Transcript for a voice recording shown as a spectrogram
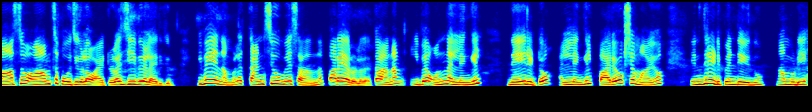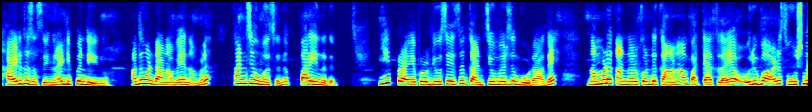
മാംസ മാംസഭോജികളോ ആയിട്ടുള്ള ജീവികളായിരിക്കും. ഇവയെ നമ്മൾ കൺസ്യൂമേഴ്സ് ആണെന്ന് പറയാറുള്ളത്. കാരണം ഇവ ഒന്നല്ലെങ്കിൽ നേരിട്ടോ അല്ലെങ്കിൽ പരോക്ഷമായോ എന്തിനെ ഡിപ്പെൻഡ് ചെയ്യുന്നു? നമ്മുടെ ഈ ഹരിത സസ്യങ്ങളെ ഡിപ്പെൻഡ് ചെയ്യുന്നു. അതുകൊണ്ടാണ് അവയെ നമ്മൾ കൺസ്യൂമേഴ്സ് എന്ന് പറയുന്നത്. ഈ പ്രൊഡ്യൂസേഴ്സും കൺസ്യൂമേഴ്സും കൂടാതെ നമ്മുടെ കണ്ണുകൾ കൊണ്ട് കാണാൻ പറ്റാത്തതായ ഒരുപാട് സൂക്ഷ്മ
